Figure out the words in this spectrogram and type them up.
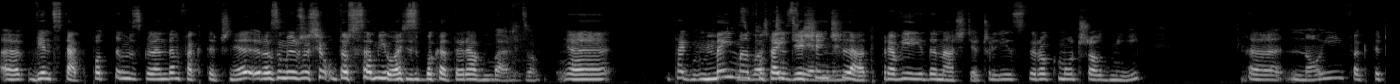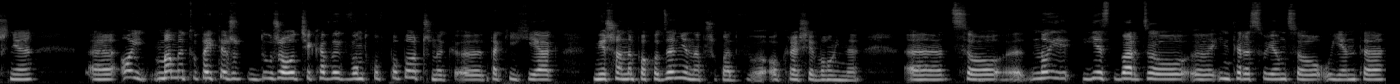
E, więc tak, pod tym względem faktycznie rozumiem, że się utożsamiłaś z bohaterami. bardzo. Tak, May ma Zwłaszcza tutaj z 10 jednym. lat, prawie 11, czyli jest rok młodsza od mi. No i faktycznie. E, oj, mamy tutaj też dużo ciekawych wątków pobocznych, e, takich jak mieszane pochodzenie, na przykład w okresie wojny, e, co no, je- jest bardzo interesująco ujęte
